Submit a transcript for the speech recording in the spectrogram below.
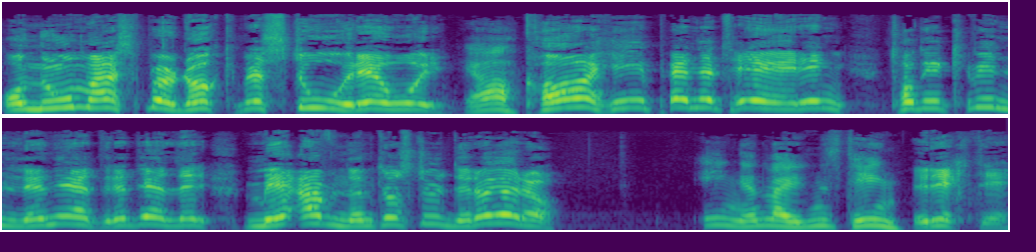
Og nå må jeg spørre dere med store ord. Ja. Hva har penetrering av de kvinnelige nedre deler med evnen til å studere å gjøre? Ingen verdens ting. Riktig.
